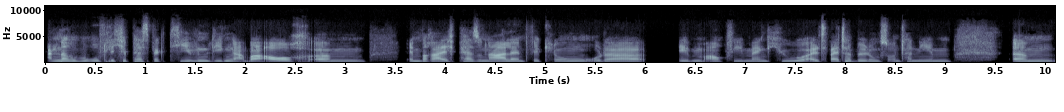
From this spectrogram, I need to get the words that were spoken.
andere berufliche Perspektiven liegen aber auch ähm, im Bereich Personalentwicklung oder eben auch wie MenQ als Weiterbildungsunternehmen. Ähm,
